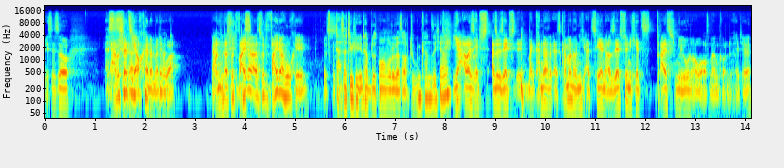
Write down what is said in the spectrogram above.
ist es so, Es ja, schätzt sich auch keiner mehr drüber. Ja, und gut, das wird weiter, es wird weiter hochgehen. Das, Das ist natürlich ein Etablissement, wo du das auch tun kannst, sicher. ja, aber selbst, also selbst, äh, man kann das, das kann man doch nicht erzählen. Also selbst wenn ich jetzt 30 Millionen Euro auf meinem Konto hätte,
